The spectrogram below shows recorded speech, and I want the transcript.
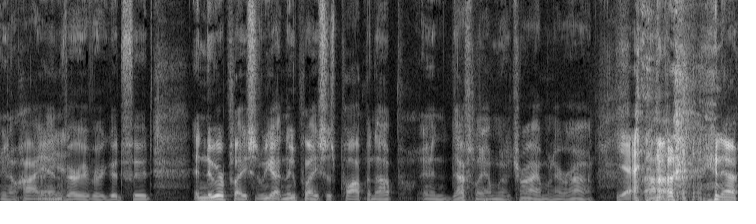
You know, high end, yeah. very very good food. And newer places. We got new places popping up, and definitely I'm going to try them when they're on. Yeah. Uh, you know,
